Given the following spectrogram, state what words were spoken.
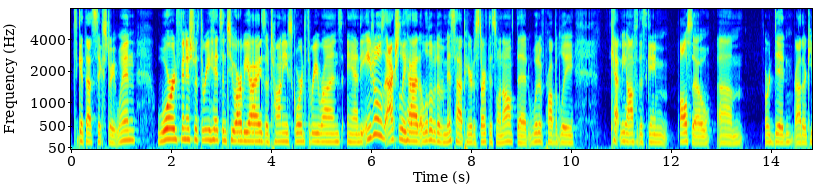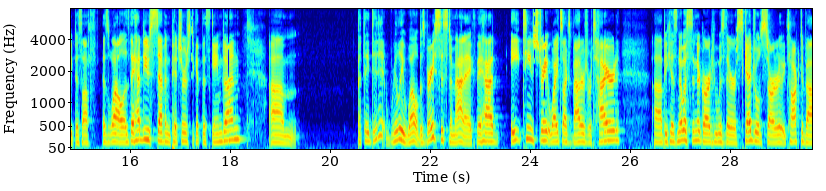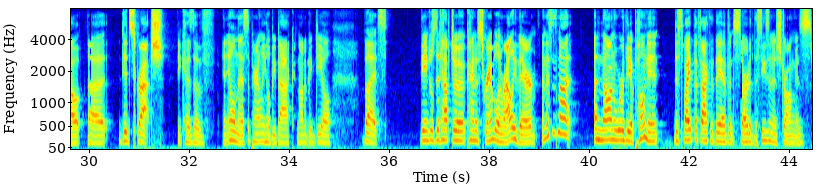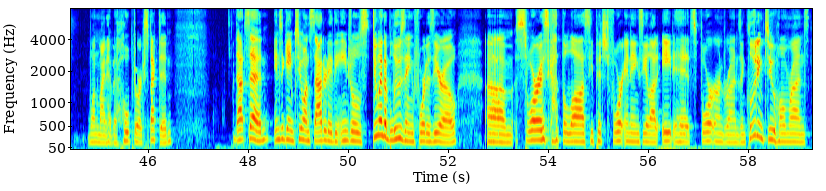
to get that six straight win. Ward finished with three hits and two RBIs. Ohtani scored three runs. And the Angels actually had a little bit of a mishap here to start this one off that would have probably kept me off of this game also, um, or did rather keep this off as well, as they had to use seven pitchers to get this game done. Um, but they did it really well. It was very systematic. They had 18 straight White Sox batters retired uh, because Noah Syndergaard, who was their scheduled starter, they talked about, uh, did scratch because of an illness. Apparently, he'll be back. Not a big deal. But the Angels did have to kind of scramble and rally there. And this is not a non worthy opponent, despite the fact that they haven't started the season as strong as one might have hoped or expected. That said, into game two on Saturday, the Angels do end up losing four to zero. Um, Suarez got the loss. He pitched four innings. He allowed eight hits, four earned runs, including two home runs.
